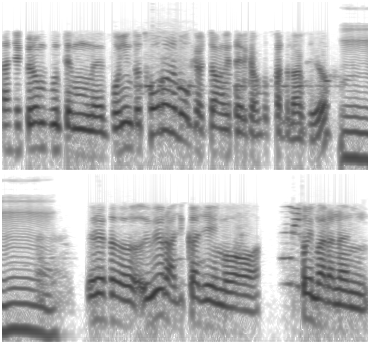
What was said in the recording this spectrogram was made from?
사실 그런 부분 때문에 본인도 토론을 보고 결정하겠다 이렇게 언급하더라고요. 음. 그래서 의외로 아직까지 뭐 소위 말하는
